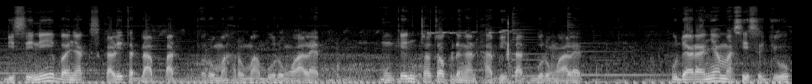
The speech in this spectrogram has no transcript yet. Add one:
Di sini banyak sekali terdapat rumah-rumah burung walet. Mungkin cocok dengan habitat burung walet. Udaranya masih sejuk,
